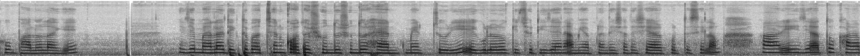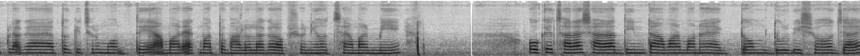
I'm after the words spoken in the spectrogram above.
খুব ভালো লাগে। এই যে মেলায় দেখতে পাচ্ছেন কত সুন্দর সুন্দর হ্যান্ডমেড চুড়ি, এগুলোরও কিছু ডিজাইন আমি আপনাদের সাথে শেয়ার করতেছিলাম। আর এই যে এত খারাপ লাগা, এত কিছুর মধ্যে আমার একমাত্র ভালো লাগার অপশনই হচ্ছে আমার মেয়ে। ওকে ছাড়া সারা দিনটা আমার মনে হয় একদম দুর্বিষহ যায়।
